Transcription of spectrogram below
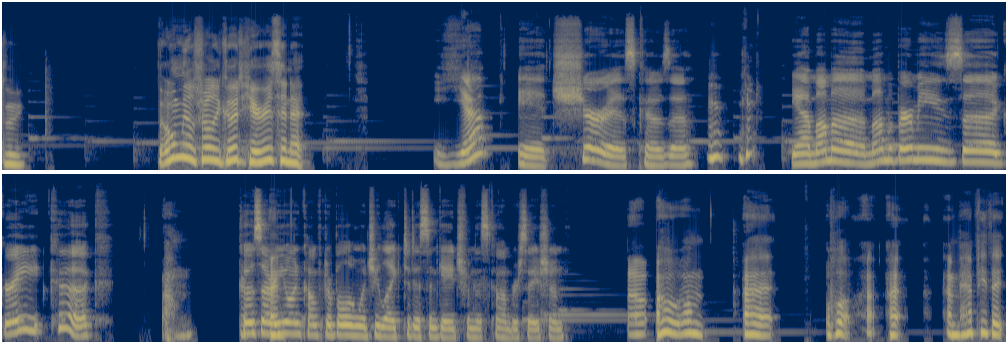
the- the oatmeal's really good here, isn't it? Yep, it sure is, Koza. yeah, Mama Mama Burmy's a great cook. Um, Koza, are I'm- you uncomfortable and would you like to disengage from this conversation? oh, oh, um, uh, well, I, I, I'm happy that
